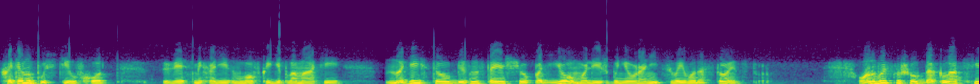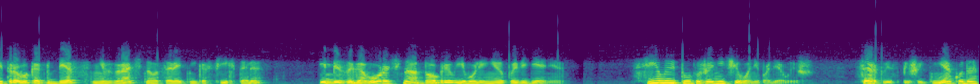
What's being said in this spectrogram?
Хотя он упустил в ход весь механизм ловкой дипломатии, но действовал без настоящего подъема, лишь бы не уронить своего достоинства. Он выслушал доклад хитрого как бес невзрачного советника Фихтеля и безоговорочно одобрил его линию поведения. Силой тут уже ничего не поделаешь. Церкви спешить некуда,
